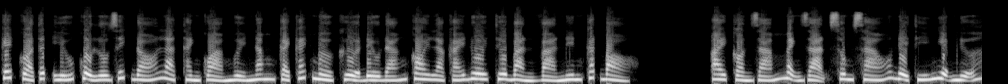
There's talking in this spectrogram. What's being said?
Kết quả tất yếu của logic đó là thành quả 10 năm cải cách mở cửa đều đáng coi là cái đuôi tư bản và nên cắt bỏ. Ai còn dám mạnh dạn xông xáo để thí nghiệm nữa.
